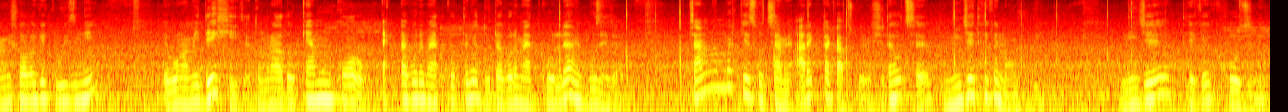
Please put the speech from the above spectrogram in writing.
আমি সবাইকে কুইজ নিই এবং আমি দেখি যে তোমরা আদৌ কেমন করো। একটা করে ম্যাথ করতে হবে দুটা করে ম্যাথ করলে আমি বুঝে যাই। চার নম্বর কেস হচ্ছে, আমি আরেকটা কাজ করি, সেটা হচ্ছে নিজে থেকে নজর নিই। নিজে থেকে খোঁজ নিই।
